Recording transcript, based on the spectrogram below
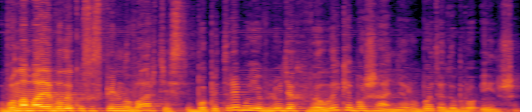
Вона має велику суспільну вартість, бо підтримує в людях велике бажання робити добро іншим.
